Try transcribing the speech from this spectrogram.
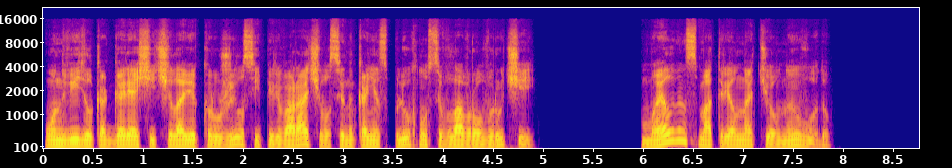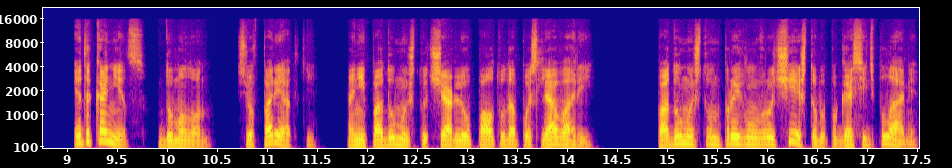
Он видел, как горящий человек кружился и переворачивался и, наконец, плюхнулся в лавровый ручей. Мелвин смотрел на темную воду. «Это конец», — думал он. «Все в порядке. Они подумают, что Чарли упал туда после аварии. Подумают, что он прыгнул в ручей, чтобы погасить пламя.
